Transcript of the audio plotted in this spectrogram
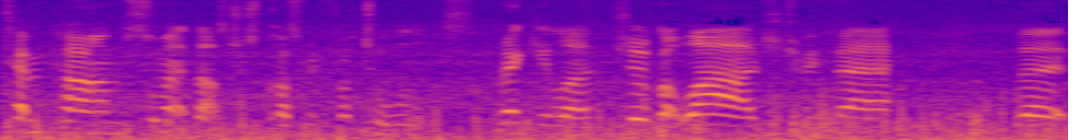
£10 something that's just cost me for tools. Regular. Should have got large to be fair. But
